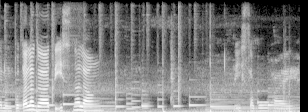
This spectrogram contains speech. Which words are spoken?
Ganun po talaga, tiis na lang. Sa buhay.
